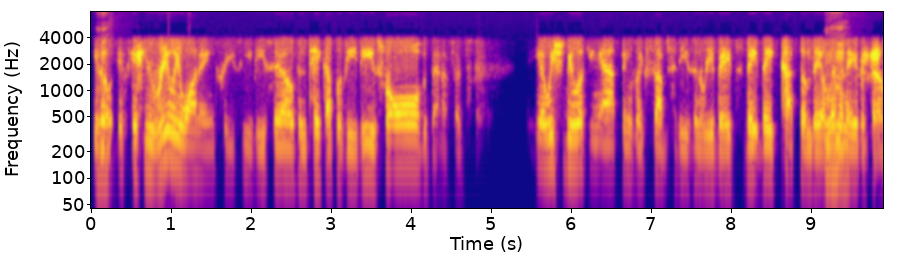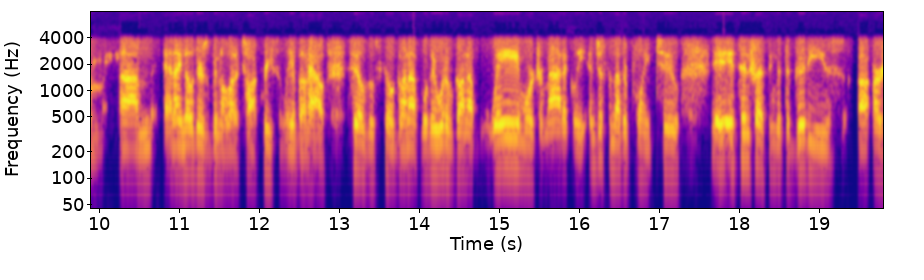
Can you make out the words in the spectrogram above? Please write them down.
You mm-hmm. know, if if you really want to increase EV sales and take up of EVs for all the benefits, you know, we should be looking at things like subsidies and rebates. They they cut them, they mm-hmm. eliminated mm-hmm. them. Um, and I know there's been a lot of talk recently about how sales have still gone up. Well, they would have gone up way more dramatically. And just another point too, it's interesting that the goodies uh, are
